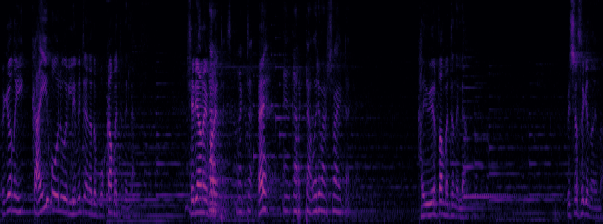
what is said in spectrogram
എനിക്ക് തോന്നുന്നു ഈ കൈ പോലും ഒരു ലിമിറ്റ് അങ്ങോട്ട് പൊക്കാൻ പറ്റുന്നില്ല. ശരിയാണോ ഈ പറയുന്നത്? കറക്റ്റ് ഏ? കറക്റ്റാ ഒരു വർഷമായിട്ട്. കൈ ഉയർത്താൻ പറ്റുന്നില്ല. വിശ്വസിക്കുന്നു ഇന്ന്.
